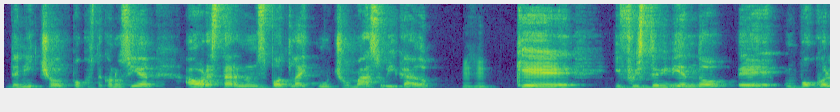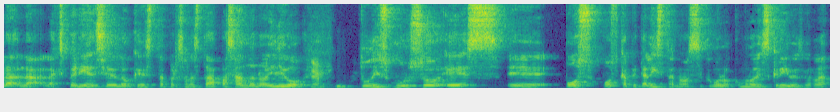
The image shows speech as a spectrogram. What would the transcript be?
de nicho, pocos te conocían, ahora estar en un spotlight mucho más ubicado, que y fuiste viviendo eh, un poco la, la, experiencia de lo que esta persona estaba pasando, ¿no? Y digo, tu discurso es eh, post, post-capitalista, ¿no? Así como lo, como lo describes, ¿verdad?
